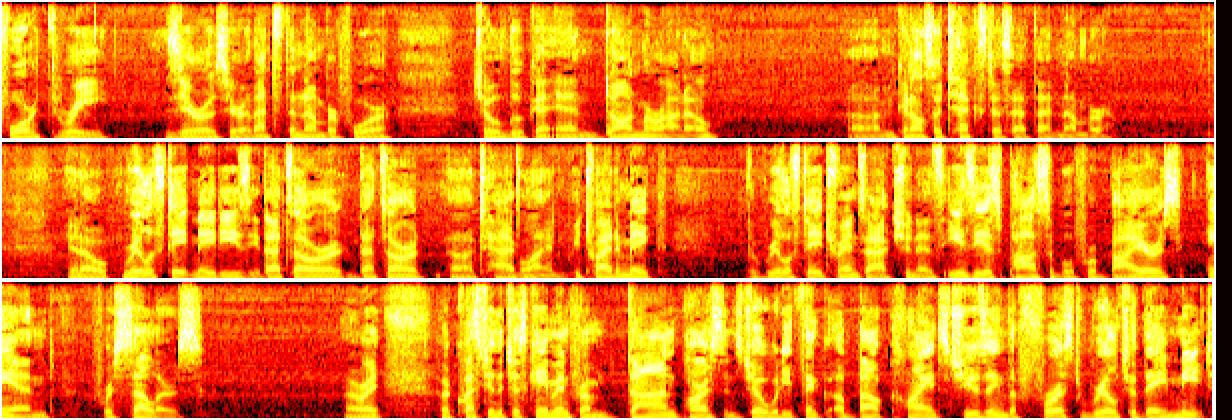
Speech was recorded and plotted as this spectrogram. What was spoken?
4300. That's the number for Joe Luca and Dawn Morano. Um, you can also text us at that number. You know, real estate made easy. That's our that's our uh, tagline. We try to make the real estate transaction as easy as possible for buyers and for sellers. All right. A question that just came in from Don Parsons. Joe, what do you think about clients choosing the first realtor they meet?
